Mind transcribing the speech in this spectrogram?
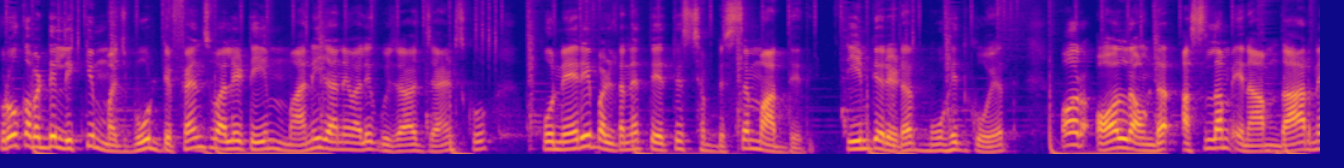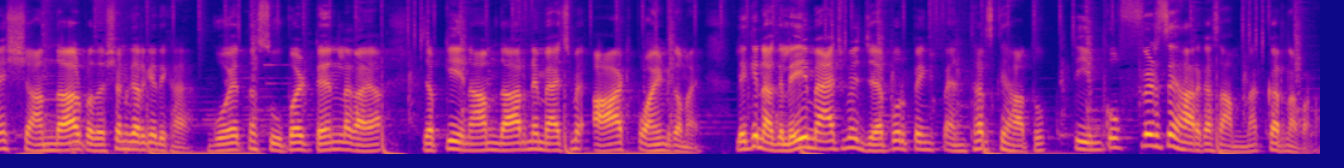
प्रो कबड्डी लीग की मज़बूत डिफेंस वाली टीम मानी जाने वाली गुजरात जायंट्स को पुनेरी पल्टन ने तैतीस छब्बीस से मात दे दी। टीम के रेडर मोहित गोयत और ऑलराउंडर असलम इनामदार ने शानदार प्रदर्शन करके दिखाया। गोयत ने सुपर टेन लगाया, जबकि इनामदार ने मैच में आठ पॉइंट कमाए। लेकिन अगले ही मैच में जयपुर पिंक पैंथर्स के हाथों टीम को फिर से हार का सामना करना पड़ा।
